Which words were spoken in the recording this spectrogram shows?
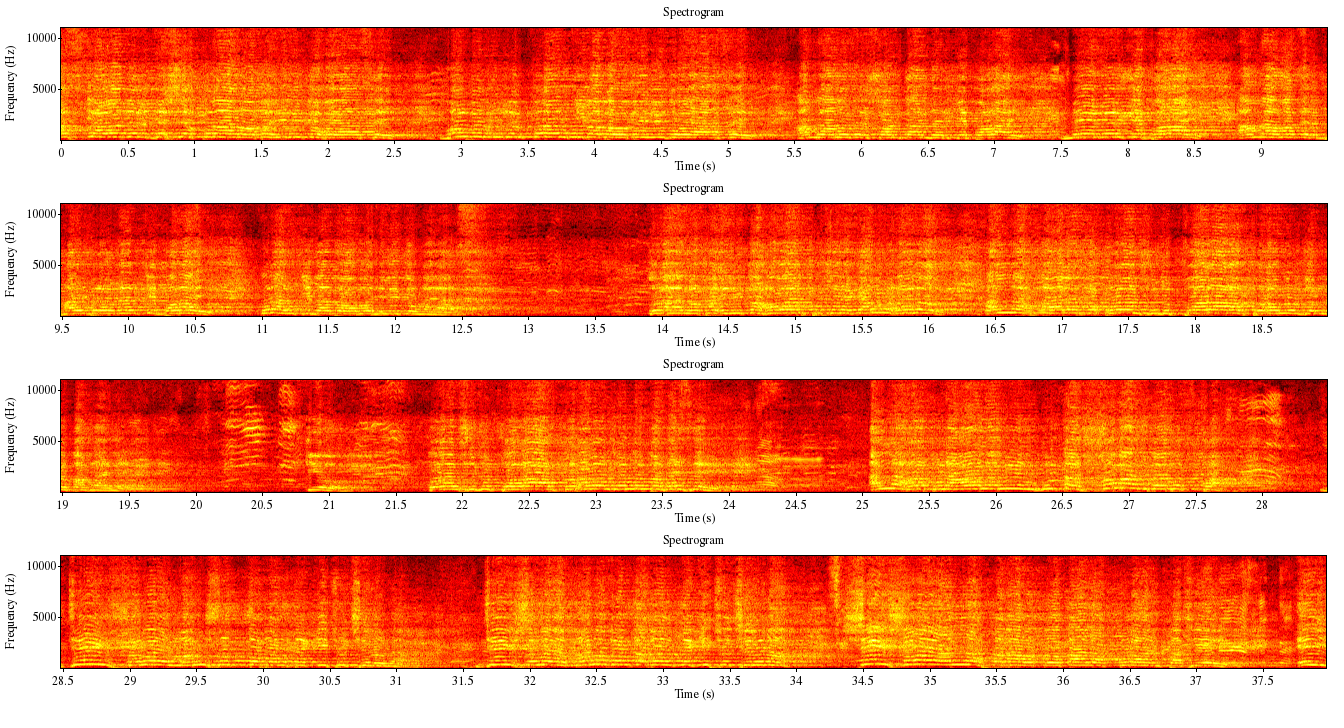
আজকে আমাদের দেশে কোরআন অবহেলিত হয়ে আছে। বলবেন কোরআন কীভাবে অবহেলিত হয়ে আছে? আমরা আমাদের সন্তানদেরকে পড়াই, মেয়েদেরকে পড়াই, আমরা আমাদের ভাই ব্রাদারকে পড়াই, কোরআন কীভাবে অবহেলিত হয়ে আছে? কোরআন অপরিণত হওয়ার পিছনে কারণ হইল আল্লাহ তাআলা তো কোরআন শুধু পড়ার আর পড়ানোর জন্য পাঠায় নাই। কিও? কোরআন শুধু পড়া আর পড়ানোর জন্য পাঠাইছে আল্লাহ রাব্বুল আলামিন গোটা সমাজ ব্যবস্থা যেই সময় মানুষত্ব বলতে কিছু ছিল না। যেই সময় মানবতা বলতে কিছু ছিল না, সেই সময় আল্লাহ কোরআন পাঠিয়ে এই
